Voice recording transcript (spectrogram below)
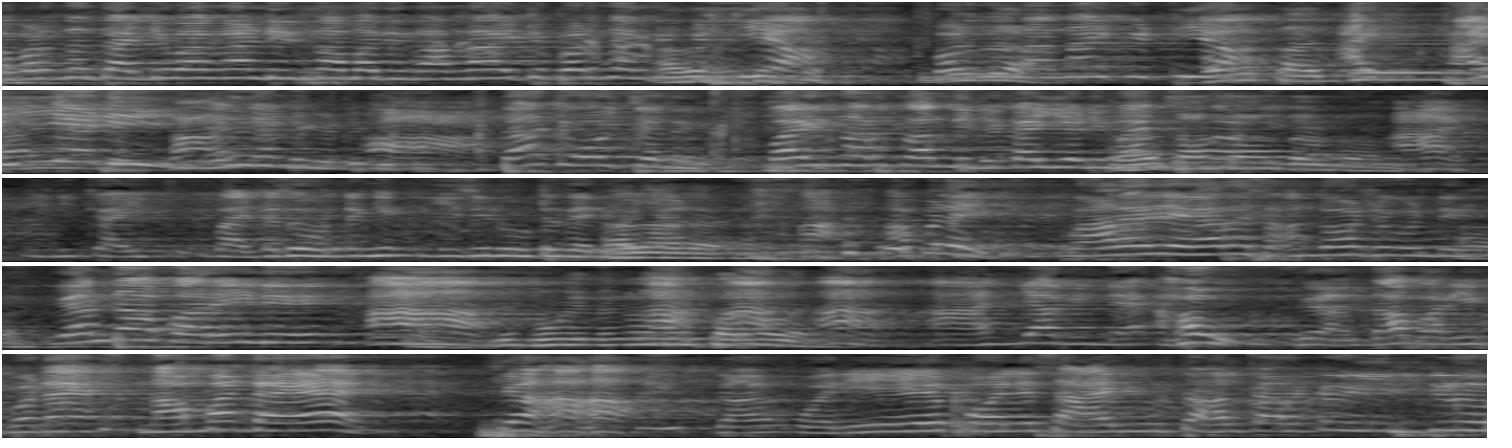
എവിടുന്ന് തല്ലി വാങ്ങാണ്ടിരുന്നാ മതി. നന്നായിട്ട് പെടുന്ന കിട്ടിയാ. നന്നായി കിട്ടിയ? കയ്യടി. അത് ചോദിച്ചത്. വൈകുന്നേരം തന്നില്ല? കയ്യടി ആ, ഇനി കൈ വല്ലതും ഉണ്ടെങ്കിൽ ഈസിൽ വിട്ട് തരും. അപ്പളേ വളരെയേറെ സന്തോഷമുണ്ട്. എന്താ പറയുന്നത് ആ. അല്ല പിന്നെ. ഔ എന്താ പറയപ്പോടെ ദാ ഒരേപോലെ സാരി കൊടുത്ത ആൾക്കാരൊക്കെ ഇരിക്കണോ.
